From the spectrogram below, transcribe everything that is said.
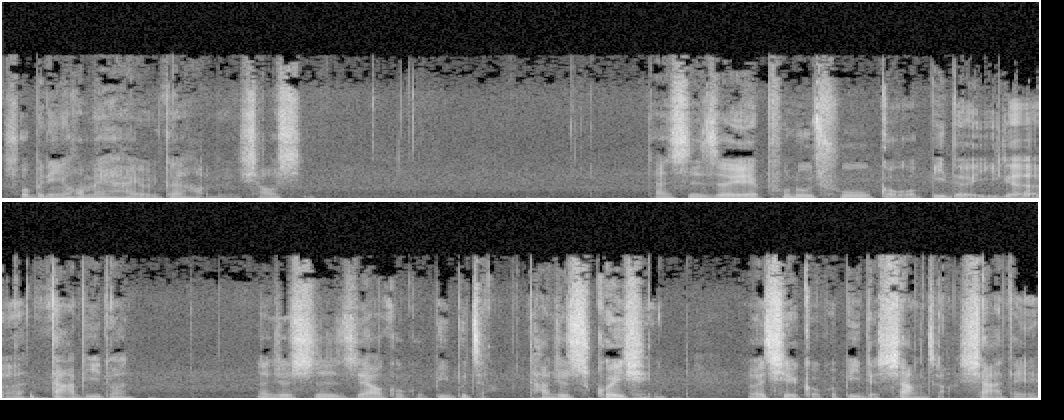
说不定后面还有更好的消息。但是这也暴露出狗狗币的一个大弊端，那就是只要狗狗币不涨，它就是亏钱，而且狗狗币的上涨下跌，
